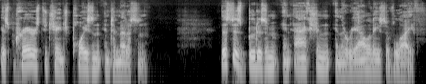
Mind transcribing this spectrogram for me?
is prayers to change poison into medicine. This is Buddhism in action in the realities of life.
